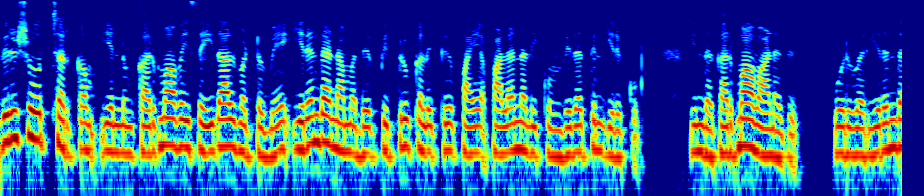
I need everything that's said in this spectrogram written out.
விருஷோற்சர்க்கம் என்னும் கர்மாவை செய்தால் மட்டுமே இறந்த நமது பித்ருக்களுக்கு பய பலனளிக்கும் விதத்தில் இருக்கும். இந்த கர்மாவானது ஒருவர் இறந்த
